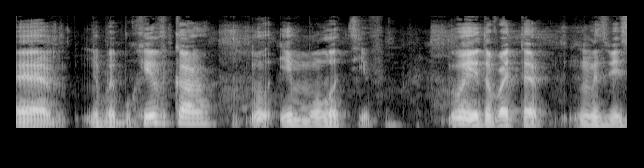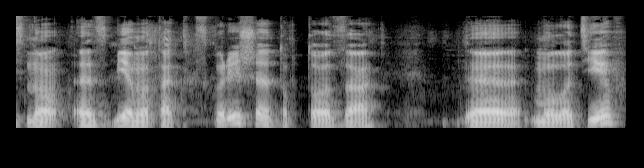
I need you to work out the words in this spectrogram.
е, вибухівка, ну і молотів. Ну і давайте, звісно, е, зб'ємо так скоріше, тобто за е, молотів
